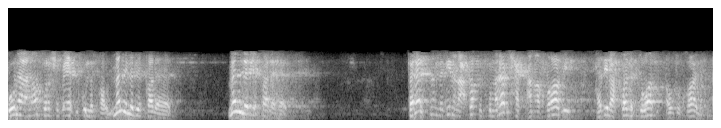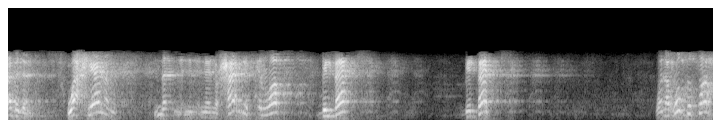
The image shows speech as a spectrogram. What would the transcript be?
هنا أنصر الشافعية في كل قول؟ من الذي قال هذا؟ من الذي قال هذا؟ فلسنا الذين نعتقد ثم نبحث عن أفراد هذه الأقوال توافق أو تخالف أبدا. وأحيانا نحرك اللفظ بالبث بالبث ونغض الطرف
